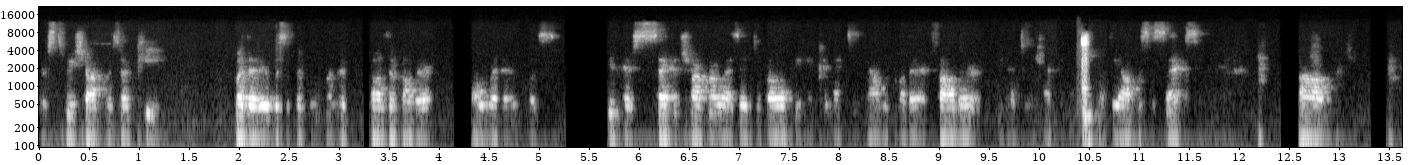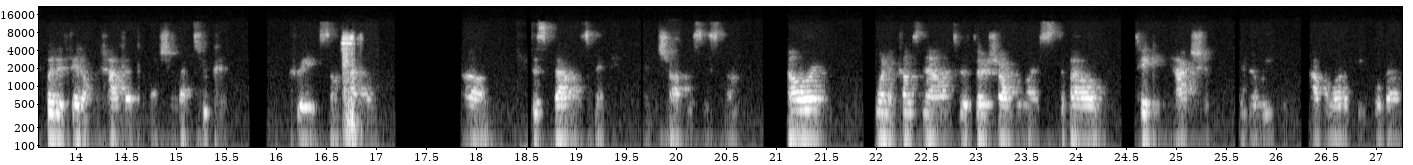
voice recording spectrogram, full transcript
first three chakras are key, whether it was in the womb of their father, mother, or whether it was in their second chakra as they're developing and connecting now with mother and father, you know, doing everything of the opposite sex. Um, but if they don't have that connection, that too can create some kind of um, disbalancement in the chakra system. Or when it comes now into the third chakra, it's about taking action. You know, we have a lot of people that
